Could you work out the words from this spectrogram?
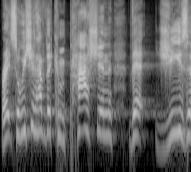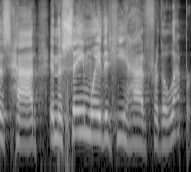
Right? So we should have the compassion that Jesus had in the same way that he had for the leper.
